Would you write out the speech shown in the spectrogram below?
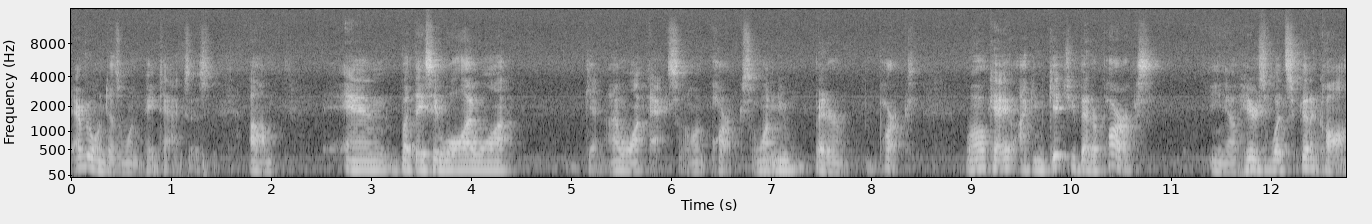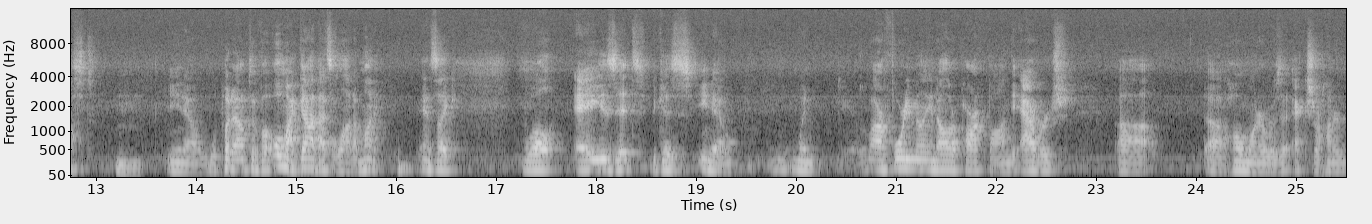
everyone doesn't want to pay taxes, um, and but they say, well, I want again, I want X, I want parks, I want new better parks. Well, okay, I can get you better parks. You know, here's what's going to cost. You know, we'll put out to vote. Oh my God, that's a lot of money. And it's like, well, A is it because you know when our forty million dollar park bond, the average uh, uh, homeowner was an extra hundred,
